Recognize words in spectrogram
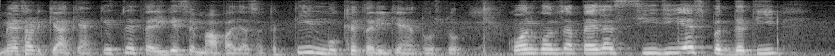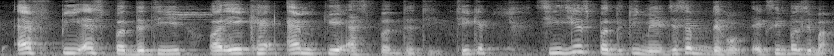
method क्या क्या है? कितने तरीके से मापा जा सकता है? तीन मुख्य तरीके हैं दोस्तों। कौन कौन सा? पहला सी जी एस पद्धति एफ़ पी एस पद्धति और एक है एम के एस पद्धति, ठीक है? सी जी एस पद्धति में, जैसे देखो, एक सिंपल सी बात।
